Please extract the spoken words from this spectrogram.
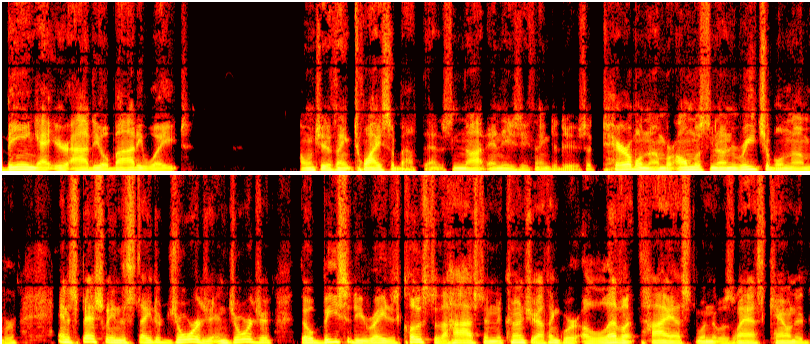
being at your ideal body weight, I want you to think twice about that. It's not an easy thing to do. It's a terrible number, almost an unreachable number, and especially in the state of Georgia. In Georgia, the obesity rate is close to the highest in the country. I think we're 11th highest when it was last counted.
